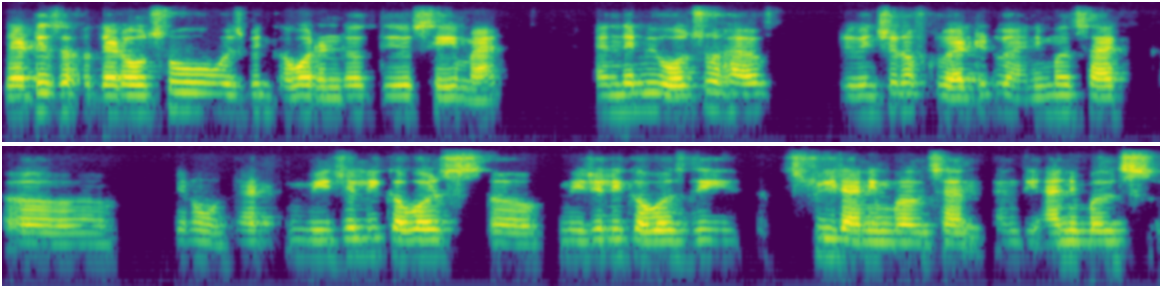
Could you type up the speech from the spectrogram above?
That is that also has been covered under the same act. And then we also have Prevention of Cruelty to Animals Act. Uh, you know that majorly covers uh, majorly covers the street animals and and the animals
